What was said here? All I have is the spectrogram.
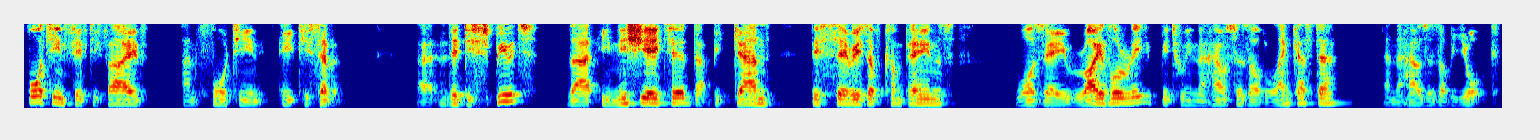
1455 and 1487. Uh, the dispute that initiated, that began this series of campaigns was a rivalry between the houses of Lancaster and the houses of York.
